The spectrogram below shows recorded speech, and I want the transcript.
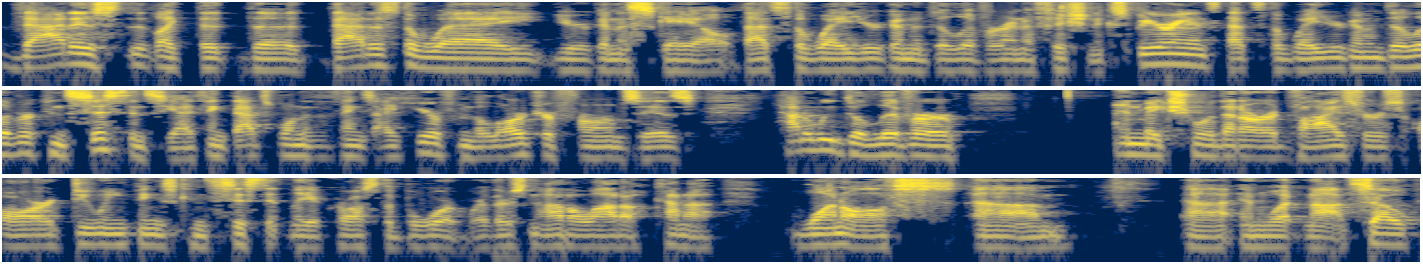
that is the, like the the that is the way you're going to scale. That's the way you're going to deliver an efficient experience. That's the way you're going to deliver consistency. I think that's one of the things i hear from the larger firms is how do we deliver and make sure that our advisors are doing things consistently across the board where there's not a lot of kind of one-offs um, uh, and whatnot. So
